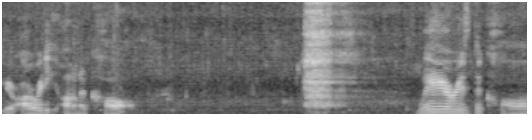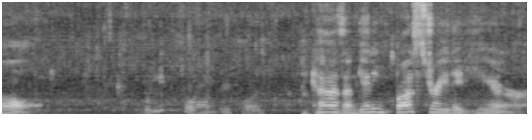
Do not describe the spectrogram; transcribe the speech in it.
You're already on a call. Where is the call? What are you so angry for? Because I'm getting frustrated here.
